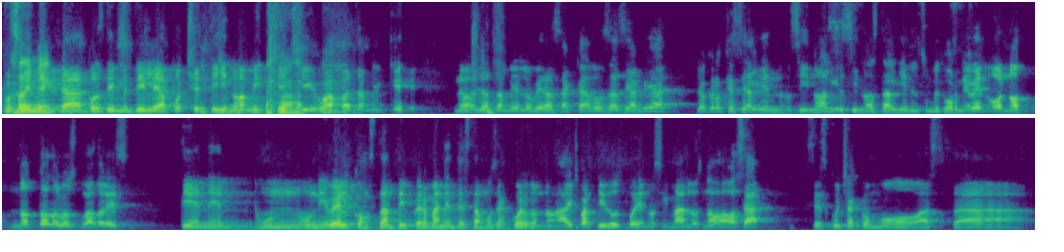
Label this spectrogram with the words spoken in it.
Pues dime. Ah, pues dime, dile a Pochettino, a mí que Chihuahua, también que, ¿no? Yo también lo hubiera sacado. O sea, si a mí, yo creo que si alguien, si no alguien, si no está alguien en su mejor nivel, o no, no todos los jugadores tienen un, un, nivel constante y permanente, estamos de acuerdo, ¿no? Hay partidos buenos y malos, ¿no? O sea, se escucha como hasta,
